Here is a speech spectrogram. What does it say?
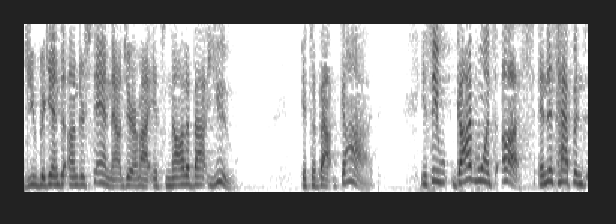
You begin to understand now, Jeremiah, it's not about you. It's about God. You see, God wants us, and this happens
